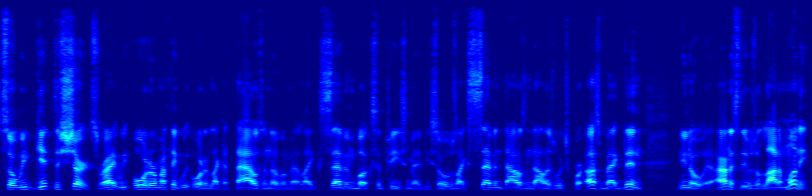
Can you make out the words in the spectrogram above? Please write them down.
So we get the shirts, right? We order them. I think we ordered like a thousand of them at like seven bucks a piece, maybe. So it was like seven thousand dollars, which for us back then, you know, honestly, it was a lot of money.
